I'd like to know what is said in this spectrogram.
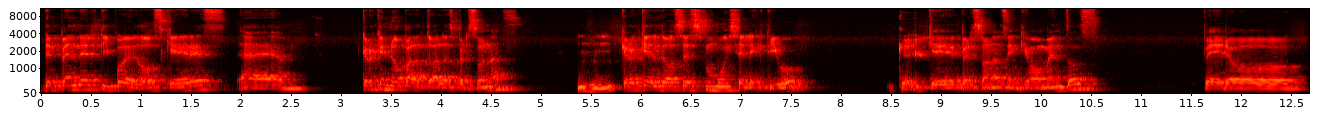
depende del tipo de dos que eres. Eh, Creo que no para todas las personas. Creo que el 2 es muy selectivo. ¿Qué personas en qué momentos? Pero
